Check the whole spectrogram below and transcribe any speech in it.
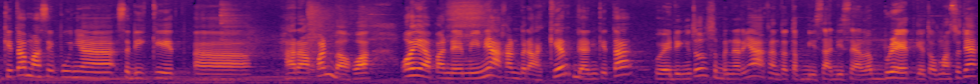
kita masih punya sedikit eh, harapan bahwa oh ya pandemi ini akan berakhir dan kita wedding itu sebenarnya akan tetap bisa di celebrate gitu maksudnya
